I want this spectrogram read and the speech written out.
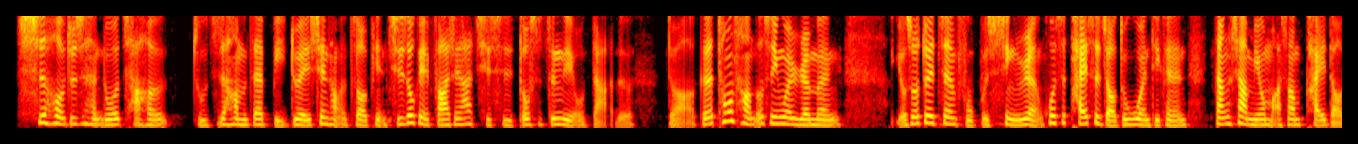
事后就是很多查核组织他们在比对现场的照片，其实都可以发现他其实都是真的有打的，对吧？可是通常都是因为人们。有时候对政府不信任，或是拍摄角度问题，可能当下没有马上拍到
